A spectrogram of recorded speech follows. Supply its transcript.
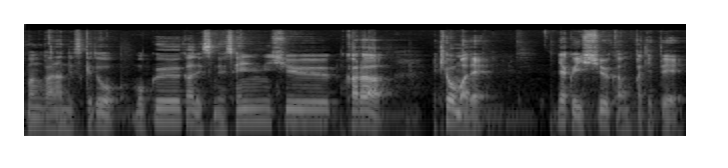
漫画なんですけど、僕がですね、先週から今日まで約1週間かけて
